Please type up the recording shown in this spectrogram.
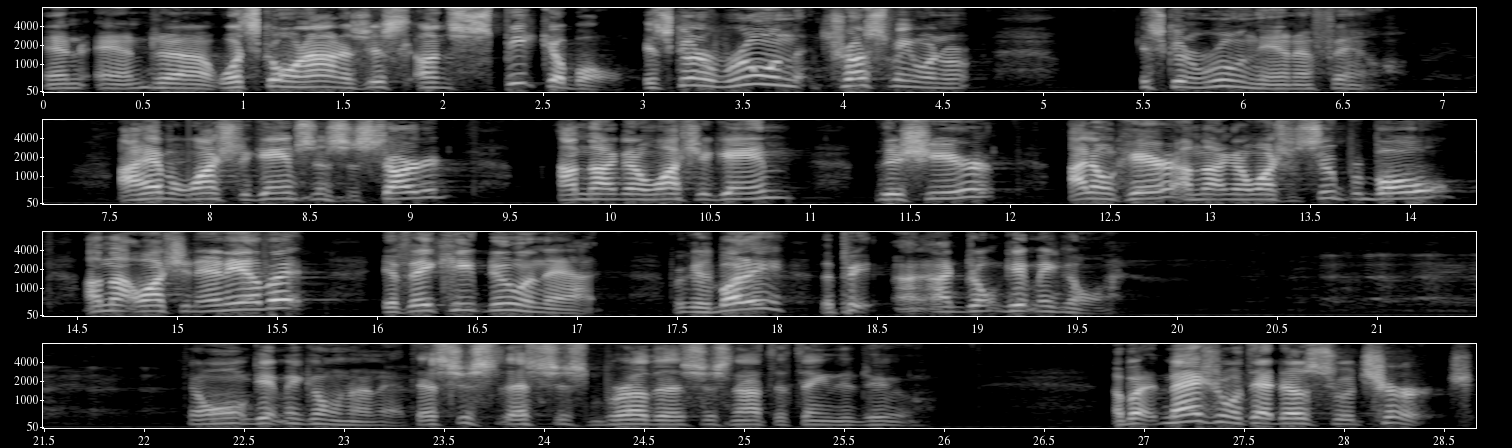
And and uh, what's going on is just unspeakable. It's going to ruin. Trust me, when it's going to ruin the NFL. I haven't watched a game since it started. I'm not going to watch a game this year. I don't care. I'm not going to watch the Super Bowl. I'm not watching any of it if they keep doing that. Because, buddy, the I, I, don't get me going. Don't get me going on that. That's just that's just brother. That's just not the thing to do. Uh, but imagine what that does to a church.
